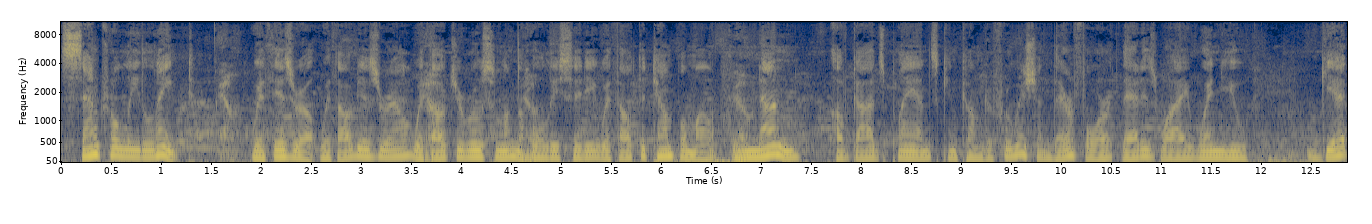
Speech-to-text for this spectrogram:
centrally linked Yeah. with Israel. Without Israel, without Jerusalem, the Yeah. holy city, without the Temple Mount, Yeah. none of God's plans can come to fruition. Therefore, that is why when you get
